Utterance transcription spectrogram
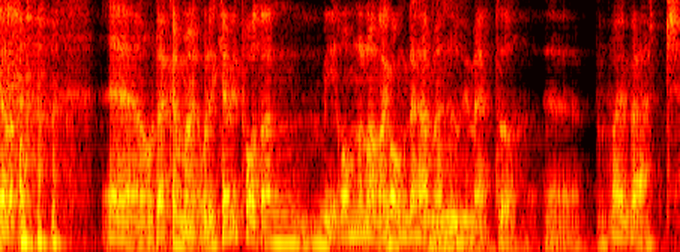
i alla fall. Eh, och, där kan man, och det kan vi prata mer om någon annan gång det här med Mm. hur vi mäter eh, vad är värt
